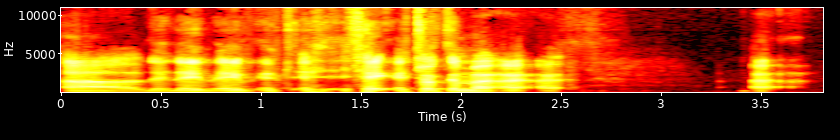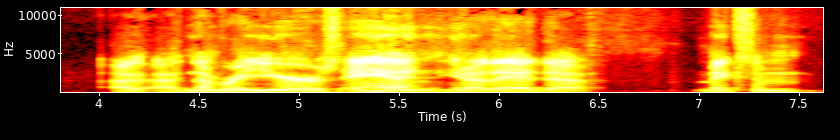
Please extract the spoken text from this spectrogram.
Uh, they, they, it, it, it, took them a, a, a, a, number of years, and you know they had to make some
